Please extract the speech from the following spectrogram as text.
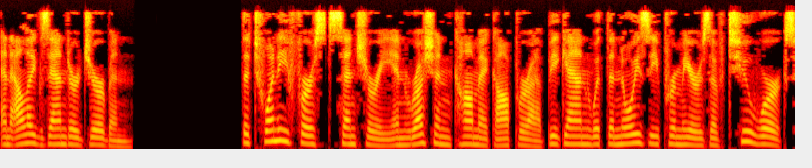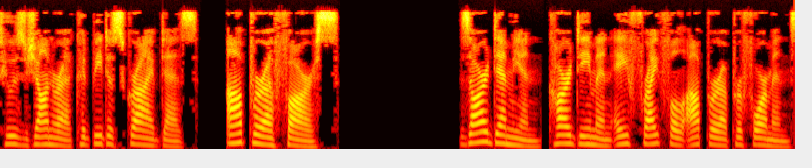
and Alexander Gerban. The 21st century in Russian comic opera began with the noisy premieres of two works whose genre could be described as opera farce. Tsar Demyan Car Demon A Frightful Opera Performance.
